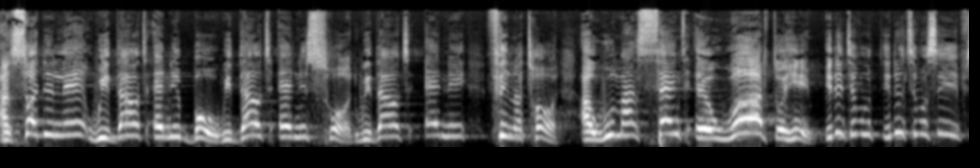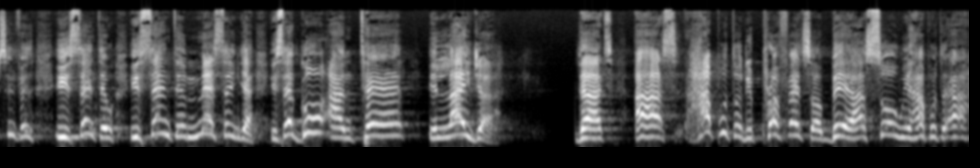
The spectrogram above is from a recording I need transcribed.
And suddenly, without any bow, without any sword, without anything at all, a woman sent a word to him. He didn't even, he didn't even see, see face. He sent, a, he sent a messenger. He said, Go and tell Elijah that as happened to the prophets of Baal, so we happen to. Ah,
